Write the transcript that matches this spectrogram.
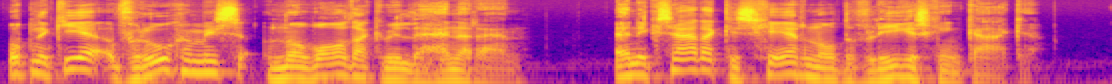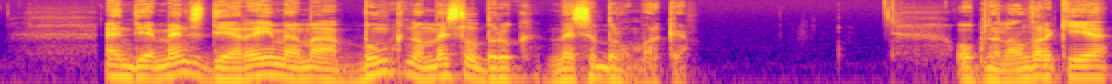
Op een keer vroeg hem eens naar wat ik wilde heen rijden. En ik zei dat ik scheer naar de vliegers ging kijken. En die mens die met mij bonk naar Messelbroek met zijn brommerke. Op een andere keer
